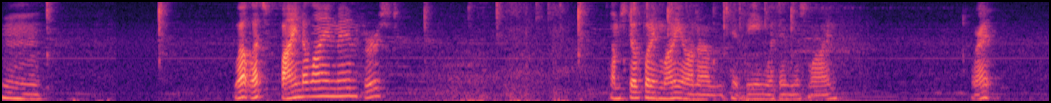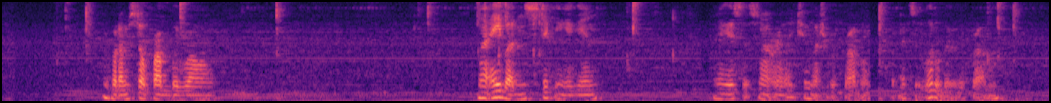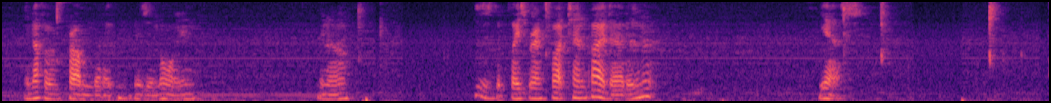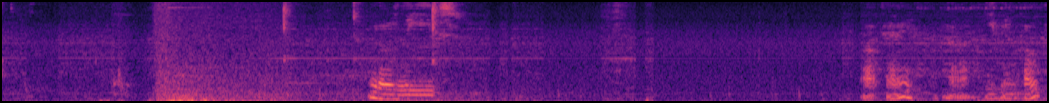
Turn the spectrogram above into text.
Hmm. Well, let's find a Lion Man first. I'm still putting money on um, it being within this line. Right? But I'm still probably wrong. My A button's sticking again. I guess that's not really too much of a problem, but it's a little bit of a problem. Enough of a problem that it is annoying. You know? This is the place where I fought Ten Piedad, isn't it? Yes. Those leaves. Okay, uh, Evening Pope.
